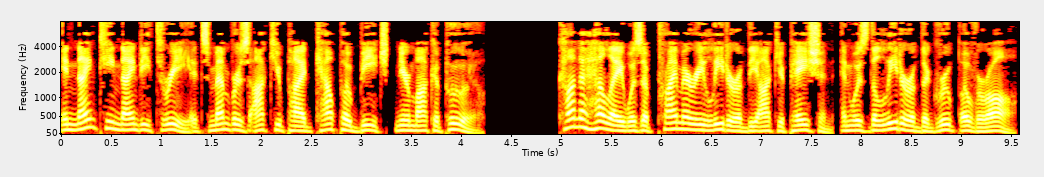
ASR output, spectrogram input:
In 1993 its members occupied Kaupo Beach, near Makapuu. Kanahele was a primary leader of the occupation, and was the leader of the group overall.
